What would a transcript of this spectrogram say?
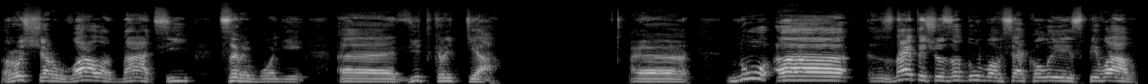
розчарувало на цій церемонії е, відкриття. Е, ну, е, знаєте, що задумався, коли співав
